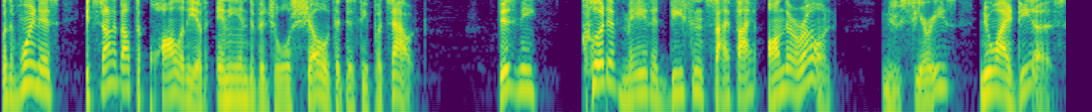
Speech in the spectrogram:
But the point is, it's not about the quality of any individual show that Disney puts out. Disney could have made a decent sci fi on their own. New series, new ideas.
